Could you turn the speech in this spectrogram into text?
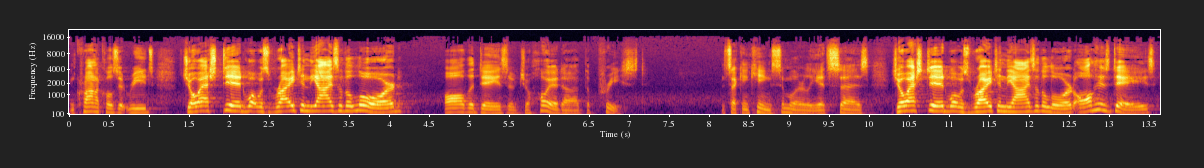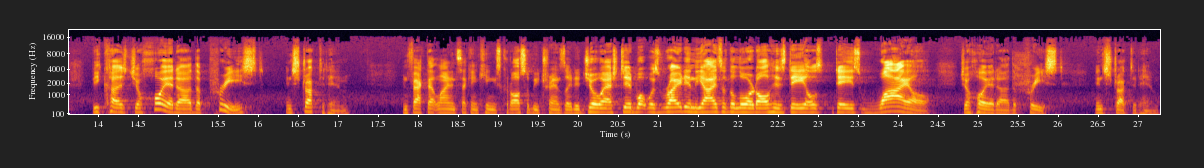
In Chronicles, it reads Joash did what was right in the eyes of the Lord all the days of Jehoiada the priest. In 2 Kings, similarly, it says, Joash did what was right in the eyes of the Lord all his days because Jehoiada the priest instructed him. In fact, that line in 2 Kings could also be translated Joash did what was right in the eyes of the Lord all his days while Jehoiada the priest instructed him.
